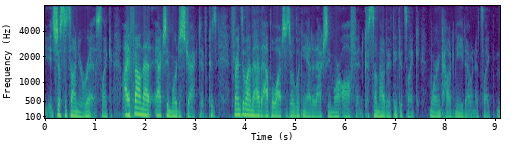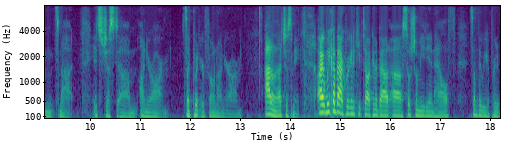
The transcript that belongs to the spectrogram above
It's just it's on your wrist. Like I found that actually more distractive because friends of mine that have Apple watches are looking at it actually more often because somehow they think it's like more incognito and it's like mm, it's not. It's just um, on your arm. It's like putting your phone on your arm. I don't know. That's just me. All right, we come back. We're going to keep talking about uh, social media and health something we could pretty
